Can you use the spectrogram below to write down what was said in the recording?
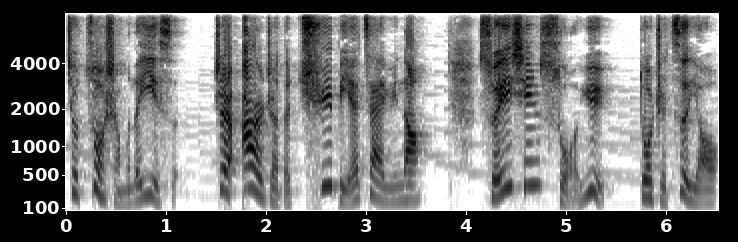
就做什么的意思。这二者的区别在于呢，随心所欲多指自由，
